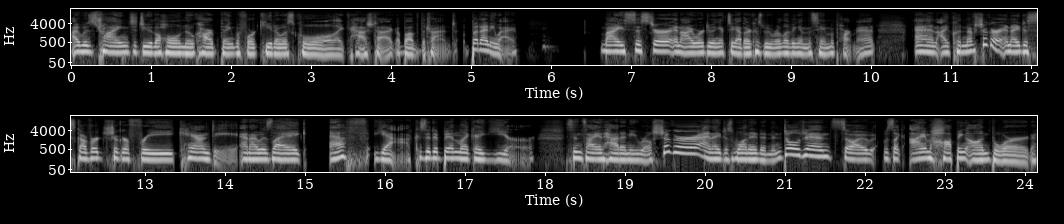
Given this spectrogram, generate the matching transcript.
I was trying to do the whole no carb thing before keto was cool, like hashtag above the trend. But anyway, my sister and I were doing it together because we were living in the same apartment and I couldn't have sugar and I discovered sugar free candy and I was like, F yeah, cause it had been like a year since I had had any real sugar and I just wanted an indulgence. So I was like, I'm hopping on board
